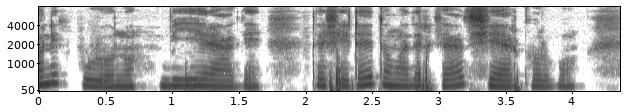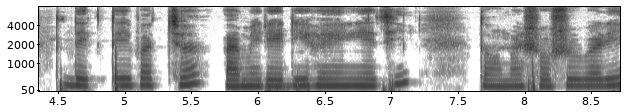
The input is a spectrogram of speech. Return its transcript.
অনেক পুরনো, বিয়ের আগে, তো সেটাই তোমাদেরকে আজ শেয়ার করব। তো দেখতেই পাচ্ছ, আমি রেডি হয়ে নিয়েছি তো আমার শ্বশুরবাড়ি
